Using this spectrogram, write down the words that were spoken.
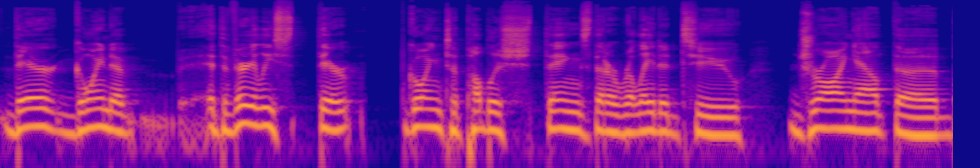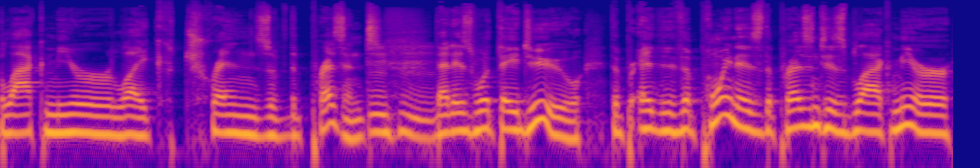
they're going to, at the very least, they're going to publish things that are related to drawing out the Black Mirror like trends of the present. Mm-hmm. That is what they do. the The point is, the present is Black Mirror.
